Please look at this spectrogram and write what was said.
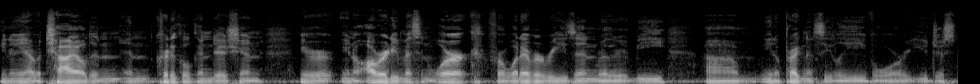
you know, you have a child in, in critical condition, you're you know already missing work for whatever reason, whether it be um, you know pregnancy leave or you just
